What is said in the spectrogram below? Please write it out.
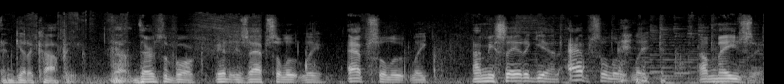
and get a copy. Yeah, there's the book. It is absolutely, absolutely. Let me say it again. Absolutely amazing.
